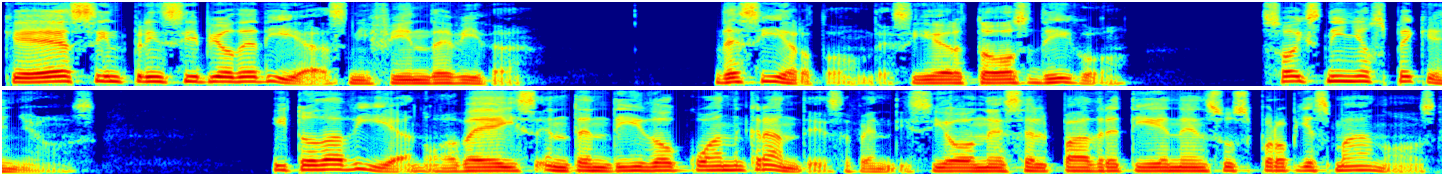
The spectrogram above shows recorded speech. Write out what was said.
que es sin principio de días ni fin de vida. De cierto, de cierto os digo, sois niños pequeños, y todavía no habéis entendido cuán grandes bendiciones el Padre tiene en sus propias manos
